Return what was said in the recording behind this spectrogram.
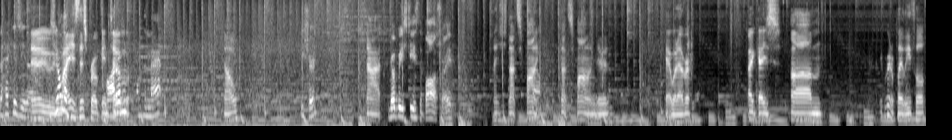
The heck is he though? is he why the is this broken bottom too? of the map? No, You sure? not. Nobody sees the boss, right? It's just not spawning. Not spawning, dude. Okay, whatever. Alright, guys. Um, I think we're gonna play lethal.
